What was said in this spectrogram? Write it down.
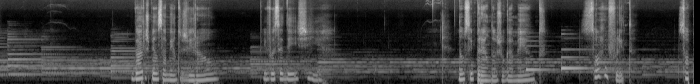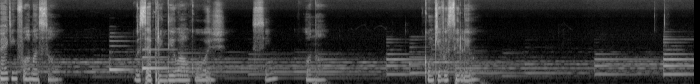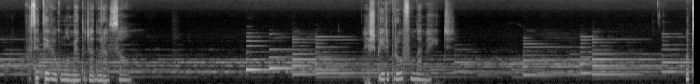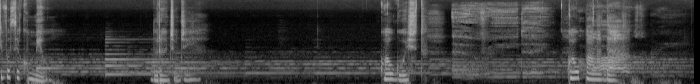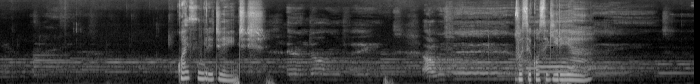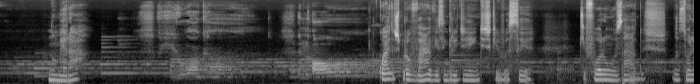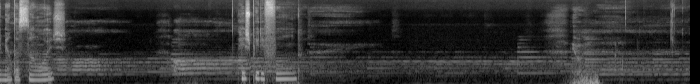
Vários pensamentos virão e você deixe ir. Não se prenda ao julgamento, só reflita, só pegue informação. Você aprendeu algo hoje? Sim ou não? Com o que você leu? Você teve algum momento de adoração? Respire profundamente. O que você comeu durante o dia? Qual o gosto? Qual o paladar? Quais ingredientes? Você conseguiria numerar? Quais os prováveis ingredientes que você que foram usados na sua alimentação hoje? Respire fundo.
